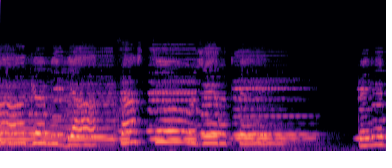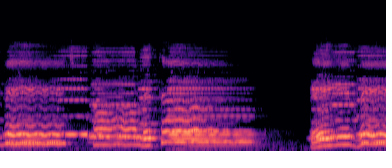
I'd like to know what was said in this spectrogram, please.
întreagă-mi viața-și ți-o jertfesc. Pe veci ale tău, pe veci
